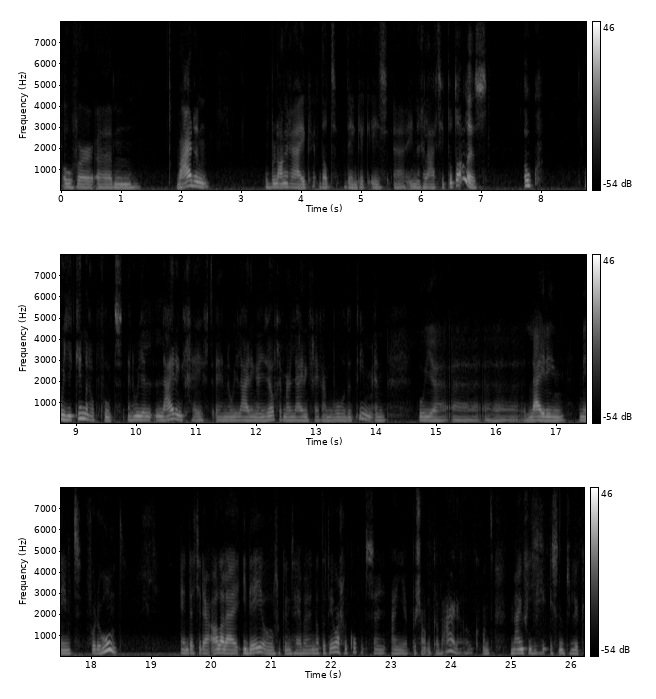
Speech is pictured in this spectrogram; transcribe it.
over um, waarden hoe belangrijk dat, denk ik, is uh, in relatie tot alles. Ook hoe je je kinderen opvoedt en hoe je leiding geeft. En hoe je leiding aan jezelf geeft, maar leiding geeft aan bijvoorbeeld het team. En hoe je uh, uh, leiding neemt voor de hond. En dat je daar allerlei ideeën over kunt hebben. En dat het heel erg gekoppeld is aan je persoonlijke waarden ook. Want mijn visie is natuurlijk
